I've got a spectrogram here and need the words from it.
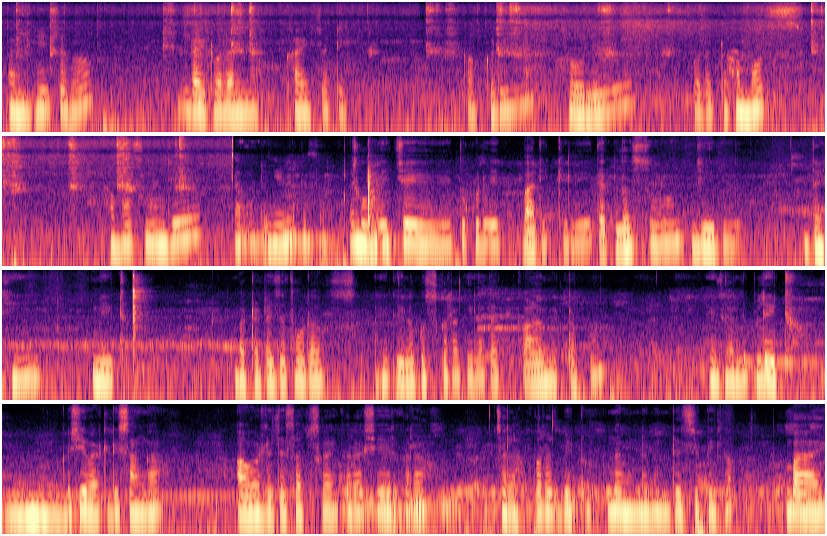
आणि हे सगळं डाईटवाल्यांना खायसाठी. काकडी छोले परत हमस हमस म्हणजे छोलेचे तुकडे बारीक केले त्यात लसूण जिरे दही मीठ बटाट्याचं थोडं हे केलं कुस्करा केला त्यात काळं मीठ टाकून. हे झाली प्लेट. कशी वाटली सांगा. आवडलं तर सबस्क्राईब करा शेअर करा. चला परत भेटू नवीन नवीन रेसिपीला बाय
